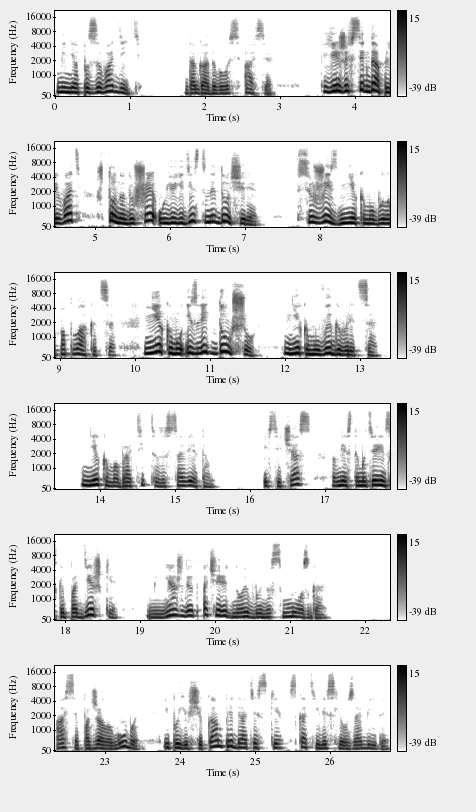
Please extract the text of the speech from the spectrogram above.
меня позаводить, догадывалась Ася. Ей же всегда плевать, что на душе у ее единственной дочери. Всю жизнь некому было поплакаться, некому излить душу, некому выговориться, некому обратиться за советом. И сейчас вместо материнской поддержки меня ждет очередной вынос мозга. Ася поджала губы, и по ее щекам предательски скатились слезы обиды.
